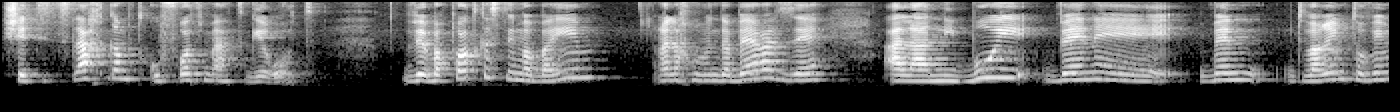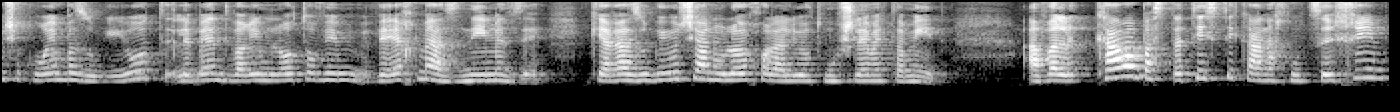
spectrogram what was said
שתצלח גם תקופות מאתגרות. ובפודקאסטים הבאים אנחנו נדבר על זה, על הניבוי בין, אה, בין דברים טובים שקורים בזוגיות לבין דברים לא טובים ואיך מאזנים את זה. כי הרי הזוגיות שלנו לא יכולה להיות מושלמת תמיד. אבל כמה בסטטיסטיקה אנחנו צריכים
